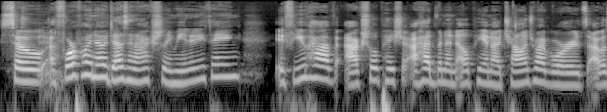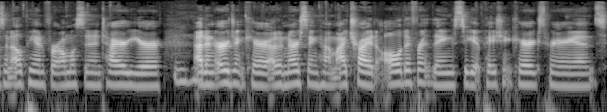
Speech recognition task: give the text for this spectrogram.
So a 4.0 doesn't actually mean anything. If you have actual patient, I had been an LPN. I challenged my boards. I was an LPN for almost an entire year at an urgent care at a nursing home. I tried all different things to get patient care experience.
